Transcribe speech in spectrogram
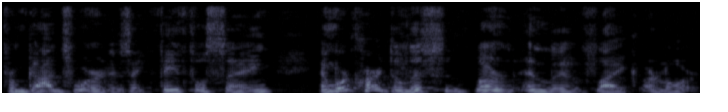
from God's word as a faithful saying and work hard to listen, learn, and live like our Lord.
